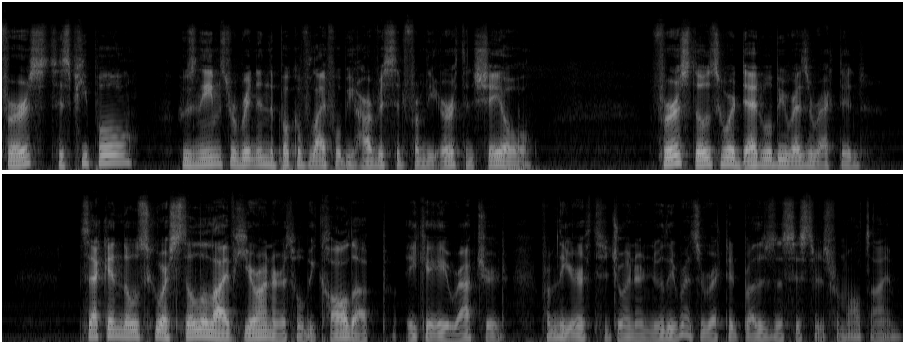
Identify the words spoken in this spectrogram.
First, his people whose names were written in the book of life will be harvested from the earth and Sheol. First, those who are dead will be resurrected. Second, those who are still alive here on earth will be called up, aka raptured, from the earth to join our newly resurrected brothers and sisters from all time.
